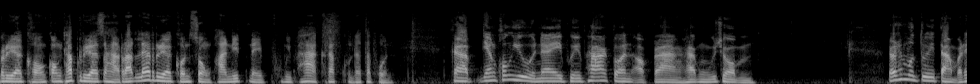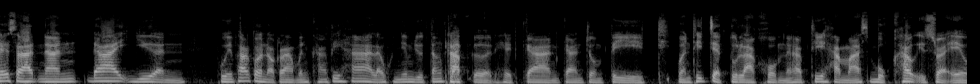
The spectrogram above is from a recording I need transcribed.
เรือของกองทัพเรือสหรัฐ และเรือขนส่งพาณิชย์ในภูมิภาคครับคุณรัตพลครับยังคงอยู่ในภูมิภาคตะวันออกกลางครับคุณผู้ชม รัฐมนตรีต่างประเทศสหรัฐนั้นได้เยือนภูมิภาคตะวันออกกลางเป็นครั้งที่ 5 แล้วคุณเยี่ยมยุทธตั้งคแต่รับเกิดเหตุการณ์การโจมตีที่วันที่ 7 ตุลาคมนะครับที่ฮามาสบุกเข้าอิสราเอล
